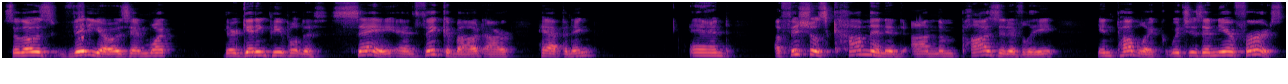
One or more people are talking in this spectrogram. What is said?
So those videos and what they're getting people to say and think about are happening. And officials commented on them positively in public, which is a near first.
